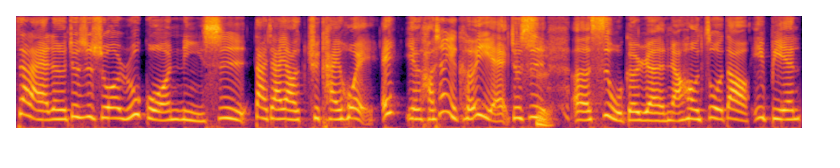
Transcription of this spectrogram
再来呢，就是说，如果你是大家要去开会，哎、欸，也好像也可以、欸，哎，就是，是呃四五个人，然后坐到一边，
